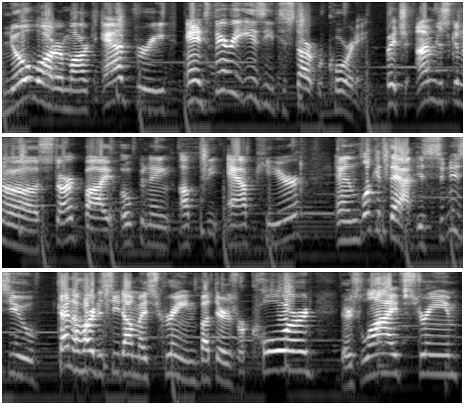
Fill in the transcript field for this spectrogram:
no watermark, ad-free, and it's very easy to start recording. Which I'm just gonna start by opening up the app here and look at that, as soon as you, kind of hard to see it on my screen, but there's record, there's live stream,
